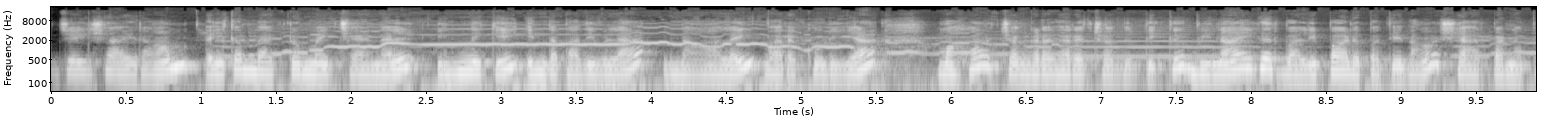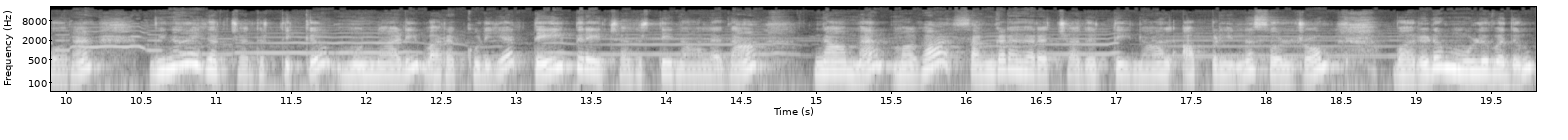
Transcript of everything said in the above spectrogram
Jai Sairam welcome back to my channel. இன்னைக்கு இந்த பதிவில் நாளை வரக்கூடிய மகா சங்கடகர சதுர்த்திக்கு விநாயகர் வழிபாடு பற்றி தான் ஷேர் பண்ண போகிறேன் விநாயகர் சதுர்த்திக்கு முன்னாடி வரக்கூடிய தேய்பிரை சதுர்த்தி நாளை தான் நாம் மகா சங்கடகர சதுர்த்தி நாள் அப்படின்னு சொல்கிறோம் வருடம் முழுவதும்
